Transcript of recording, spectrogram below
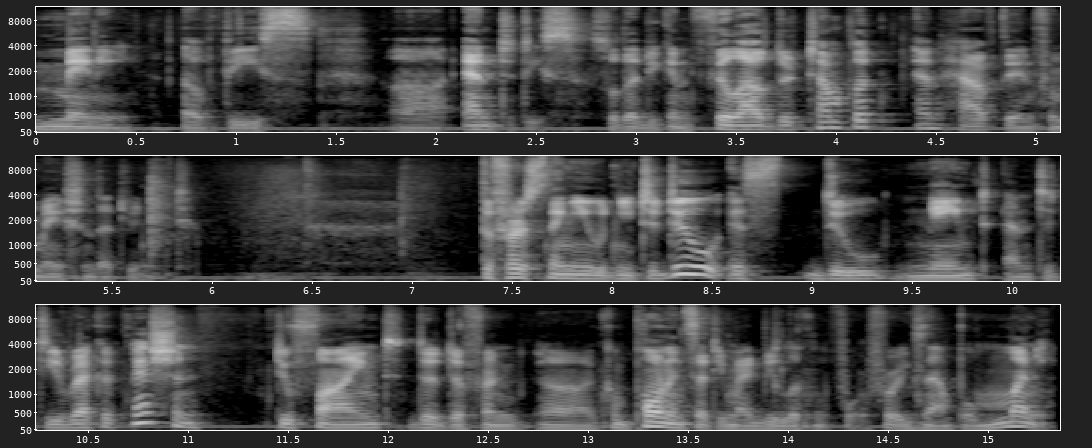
many of these uh, entities so that you can fill out their template and have the information that you need the first thing you would need to do is do named entity recognition to find the different uh, components that you might be looking for, for example, money.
